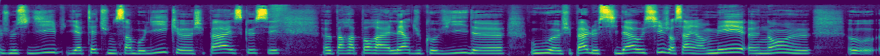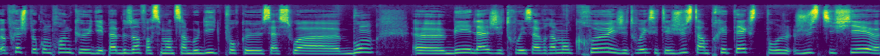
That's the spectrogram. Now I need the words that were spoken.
je me suis dit, il y a peut-être une symbolique, euh, je sais pas, est-ce que c'est euh, par rapport à l'ère du Covid euh, ou je sais pas, le sida aussi, j'en sais rien. Mais non, après, je peux comprendre qu'il n'y ait pas besoin forcément de symbolique pour que ça soit bon. Mais là, j'ai trouvé ça vraiment creux et j'ai trouvé que c'était juste un prétexte pour justifier euh,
